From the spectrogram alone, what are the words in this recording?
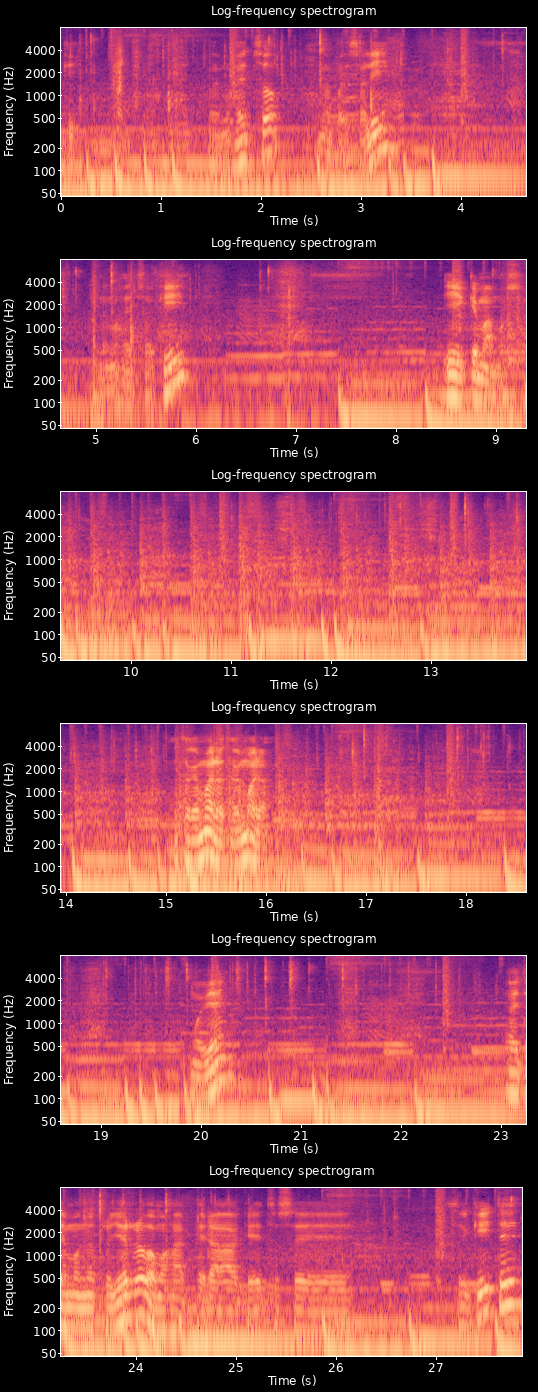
Aquí. Ponemos esto. No puede salir. Ponemos esto aquí. Y quemamos. Hasta que muera, hasta que muera. Muy bien. Ahí tenemos nuestro hierro. Vamos a esperar a que esto se se quite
